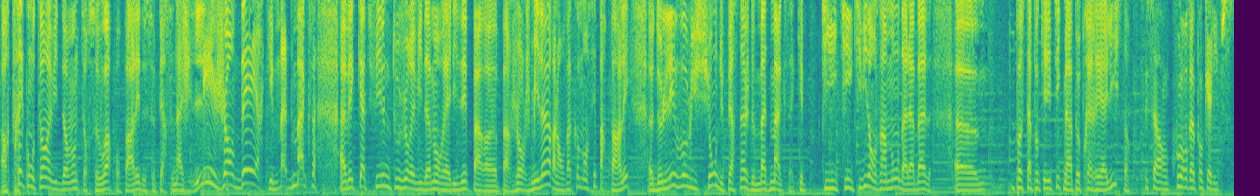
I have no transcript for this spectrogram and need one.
Alors très content évidemment de te recevoir pour parler de ce personnage légendaire qui est Mad Max avec quatre films toujours évidemment réalisés par euh, par George Miller. Alors on va commencer par parler euh, de l'évolution du personnage de Mad Max qui, est- qui, qui, qui vit dans un monde à la base euh, post-apocalyptique mais à peu près réaliste. C'est ça, en cours d'apocalypse.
